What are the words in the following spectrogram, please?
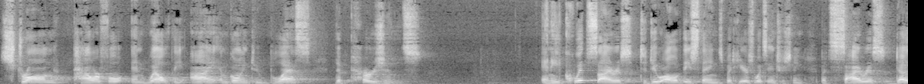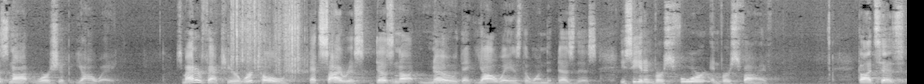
strong, powerful, and wealthy. I am going to bless the Persians. And he quits Cyrus to do all of these things. But here's what's interesting. But Cyrus does not worship Yahweh. As a matter of fact, here we're told that Cyrus does not know that Yahweh is the one that does this. You see it in verse 4 and verse 5. God says,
